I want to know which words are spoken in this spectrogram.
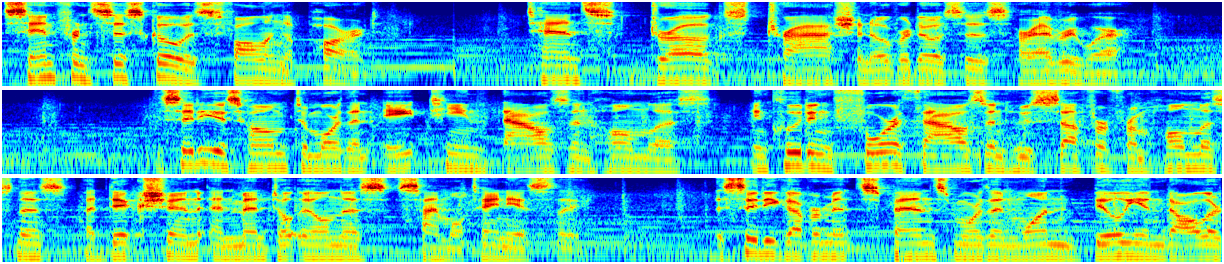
San Francisco is falling apart. Tents, drugs, trash, and overdoses are everywhere. The city is home to more than 18,000 homeless, including 4,000 who suffer from homelessness, addiction, and mental illness simultaneously. The city government spends more than $1 billion a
